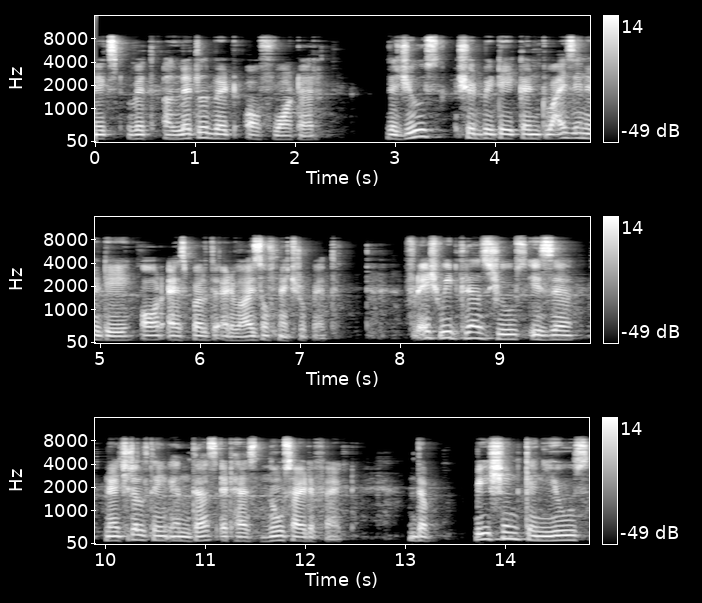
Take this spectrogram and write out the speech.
mixed with a little bit of water. The juice should be taken twice in a day or as per the advice of naturopath. Fresh wheatgrass juice is a natural thing and thus it has no side effect. The patient can use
